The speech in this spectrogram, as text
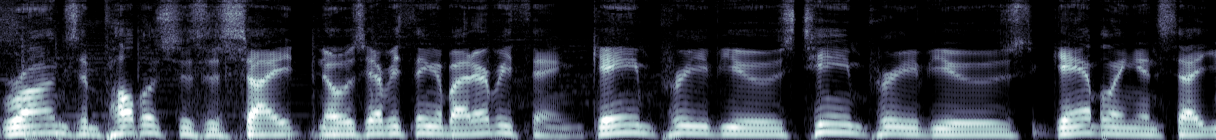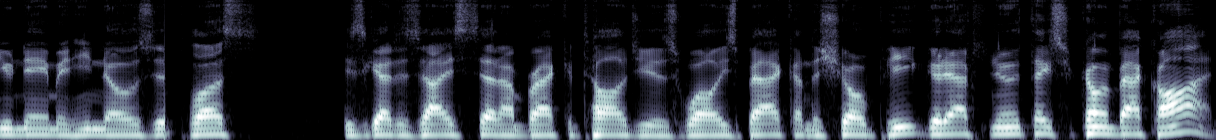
runs and publishes the site, knows everything about everything: game previews, team previews, gambling insight, you name it, he knows it. Plus, he's got his eyes set on bracketology as well. He's back on the show. Pete, good afternoon. Thanks for coming back on.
